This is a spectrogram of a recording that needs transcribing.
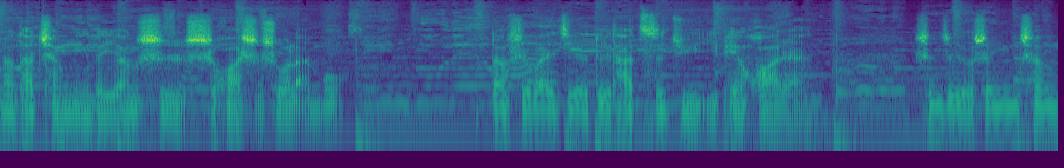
让他成名的央视《实话实说》栏目。当时外界对他此举一片哗然，甚至有声音称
